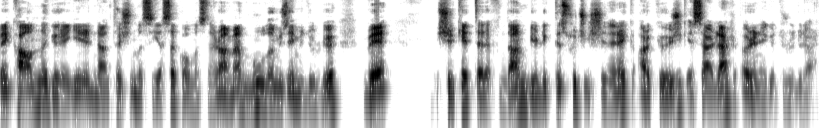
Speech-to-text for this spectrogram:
ve kanuna göre yerinden taşınması yasak olmasına rağmen Muğla Müze Müdürlüğü ve şirket tarafından birlikte suç işlenerek arkeolojik eserler örene götürüldüler.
